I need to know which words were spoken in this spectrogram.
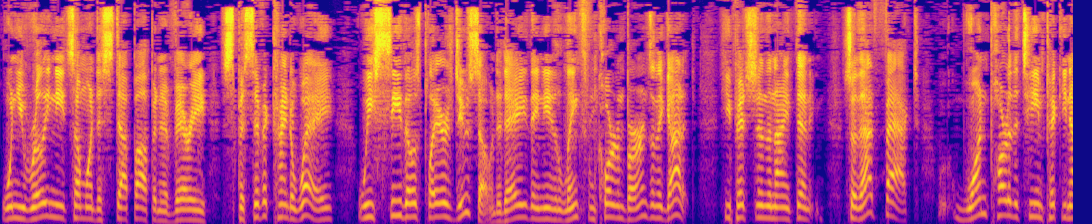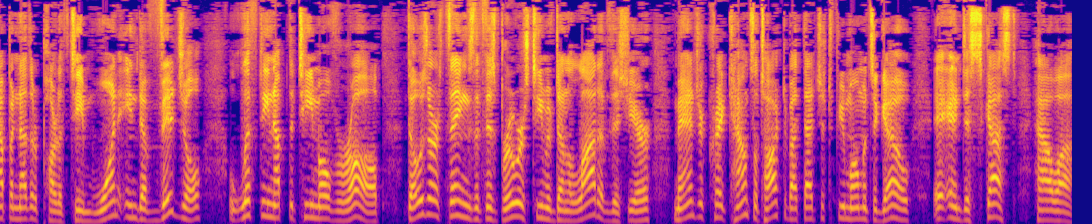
when you really need someone to step up in a very specific kind of way, we see those players do so. And today they needed length from Corbin Burnes and they got it. He pitched in the ninth inning. So that fact one part of the team picking up another part of the team, one individual lifting up the team overall. Those are things that this Brewers team have done a lot of this year. Manager Craig Counsell talked about that just a few moments ago and discussed how uh,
